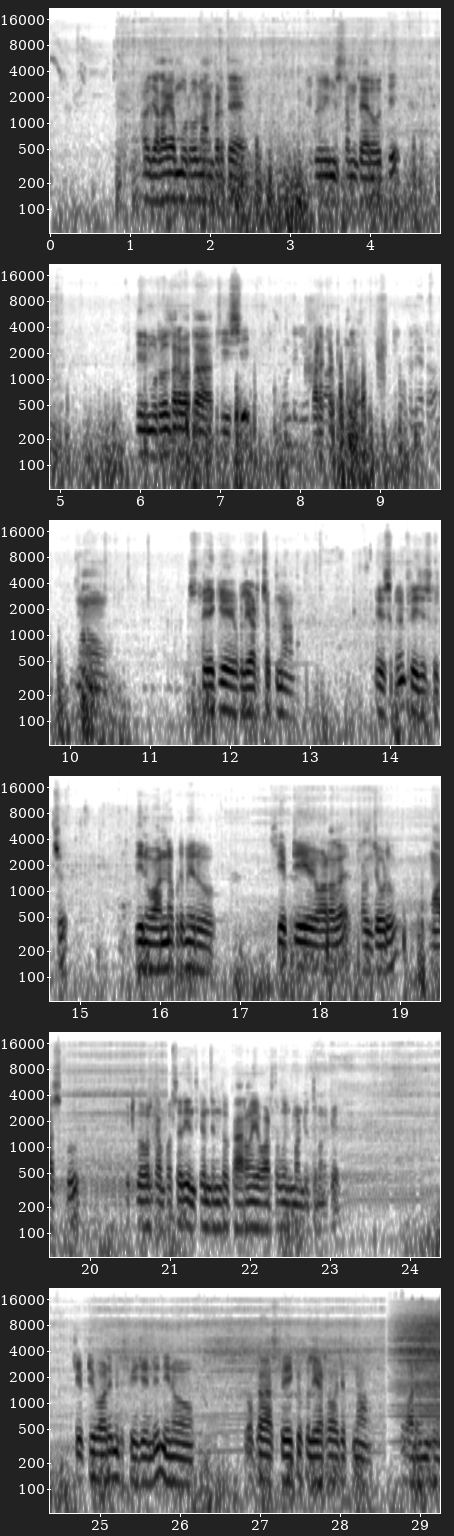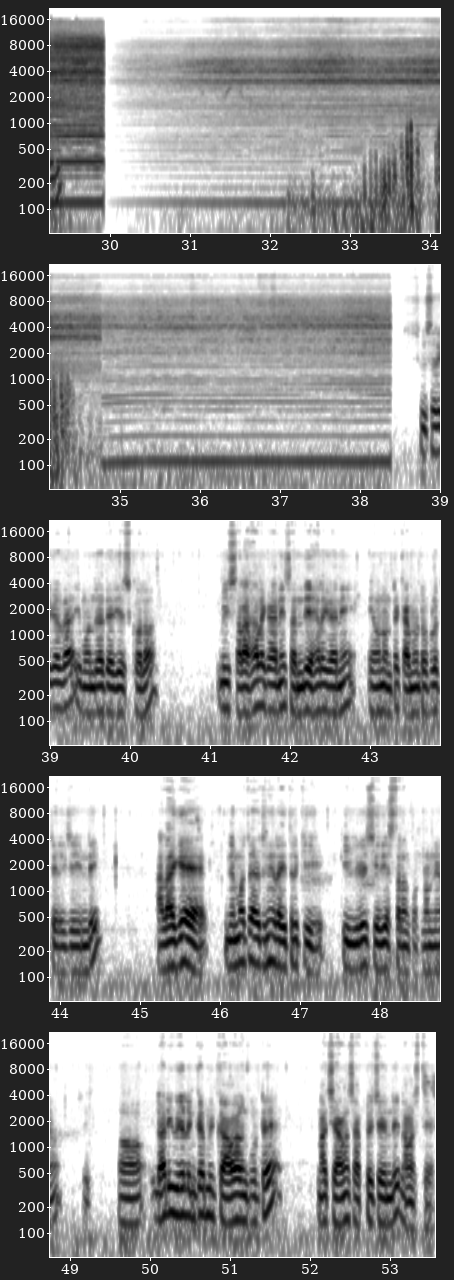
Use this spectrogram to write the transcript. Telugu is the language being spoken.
అది ఎలాగ మూడు రోజులు నానబెడితే మిశ్రమం తయారవుద్ది. దీన్ని మూడు రోజుల తర్వాత తీసి లీటర్? మనం స్ప్రేకి ఒక లీటర్ చొప్పున వేసుకొని స్ప్రే చేసుకోవచ్చు. దీన్ని వాడినప్పుడు మీరు సేఫ్టీ వాడాలి? కలజోడు మాస్క్ పెట్టుకోవాలి కంపల్సరీ. ఎందుకంటే ఎంతో కారం అవి వాడతాం కొంచెం మండుద్ది మనకి. సేఫ్టీ వాడి మీరు స్ప్రే చేయండి. నేను ఒక స్ప్రేకి ఒక లీటర్ చెప్పిన వాడి చూసారు కదా ఈ ముందుగా తయారు చేసుకోవాలో? మీ సలహాలు కానీ సందేహాలు కానీ ఏమైనా ఉంటే కామెంట్ రూపంలో తెలియజేయండి. అలాగే నిమ్మ తయారు రైతులకి ఈ వీడియో షేర్ చేస్తారనుకుంటున్నాను నేను. ఇలాంటి వీడియోలు ఇంకా మీకు కావాలనుకుంటే నా ఛానల్ సబ్స్క్రైబ్ చేయండి. నమస్తే.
